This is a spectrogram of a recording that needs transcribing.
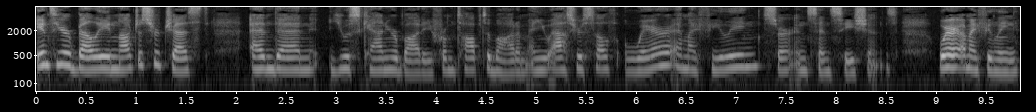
into your belly, not just your chest, and then you scan your body from top to bottom and you ask yourself, where am I feeling certain sensations? Where am I feeling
